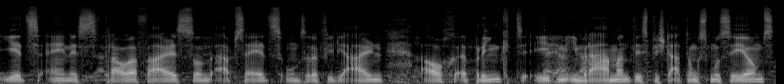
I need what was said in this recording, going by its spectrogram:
jetzt eines Trauerfalls und abseits unserer Filialen auch bringt, eben im Rahmen des Bestattungsmuseums.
